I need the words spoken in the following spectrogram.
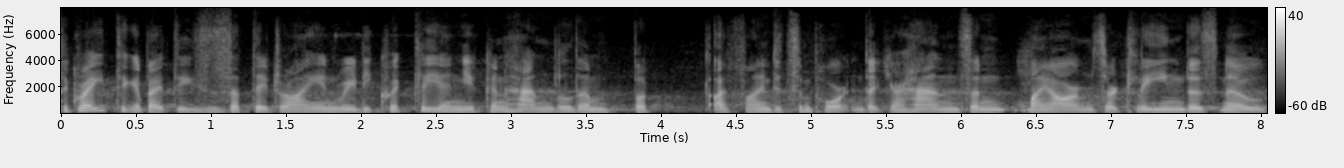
the great thing about these is that they dry in really quickly and you can handle them. But I find it's important that your hands and my arms are clean. There's no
